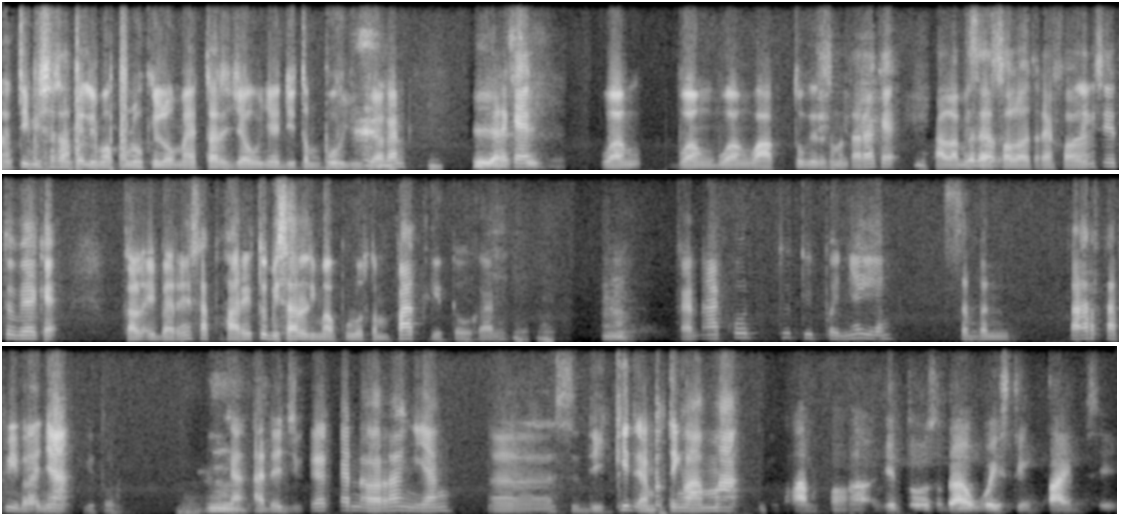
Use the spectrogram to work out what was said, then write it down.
nanti bisa sampai 50 km jauhnya ditempuh juga kan. Iya kayak sih. buang buang-buang waktu gitu. Sementara kayak kalau misalnya Benar. solo traveling sih itu ya kayak kalau ibaratnya satu hari itu bisa 50 tempat gitu kan. Hmm. karena aku tuh tipenya yang sebentar tapi banyak gitu. Hmm. ada juga kan orang yang uh, sedikit yang penting lama gitu. Lama gitu. Sebenarnya wasting time sih.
